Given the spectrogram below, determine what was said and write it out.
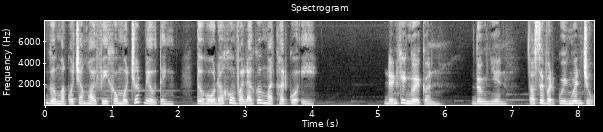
Gương mặt của trang hoài phi không một chút biểu tình tự hồ đó không phải là gương mặt thật của y. Đến khi người cần đương nhiên ta sẽ vật quy nguyên chủ.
